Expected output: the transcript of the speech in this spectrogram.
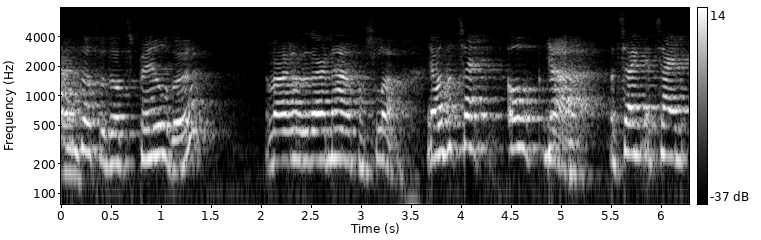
avond dat we dat speelden, waren we daarna van slag. Ja, want het zijn ook, ja, Ja. het zijn, het zijn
